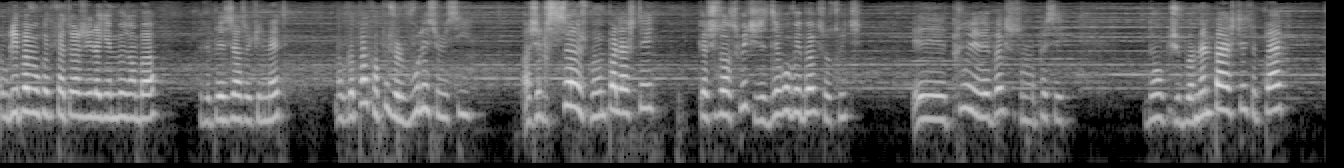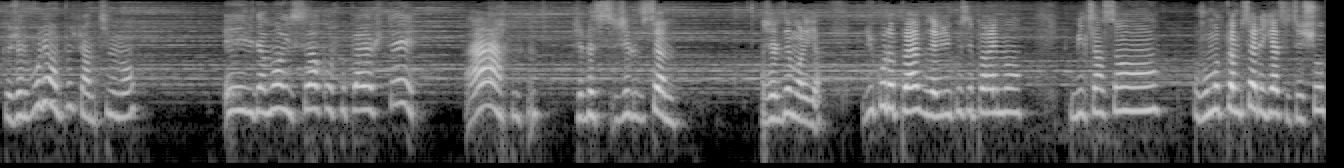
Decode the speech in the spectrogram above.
N'oubliez pas mon code créateur, j'ai la gameuse en bas. Ça fait plaisir à ceux qui le mettent. Donc le pack, en plus, je le voulais celui-ci. Ah, j'ai le seul, je peux même pas l'acheter. Quand je suis sur Switch, j'ai 0 V-Bucks sur Switch. Et tous les V-Bucks sont sur mon PC. Donc je peux même pas acheter ce pack. Que je le voulais en plus depuis un petit moment. Et évidemment, il sort quand je peux pas l'acheter. Ah J'ai le, le. J'ai le démon, les gars. Du coup, le pack, vous avez du coup séparément 1500. Je vous montre comme ça, les gars, c'était chaud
